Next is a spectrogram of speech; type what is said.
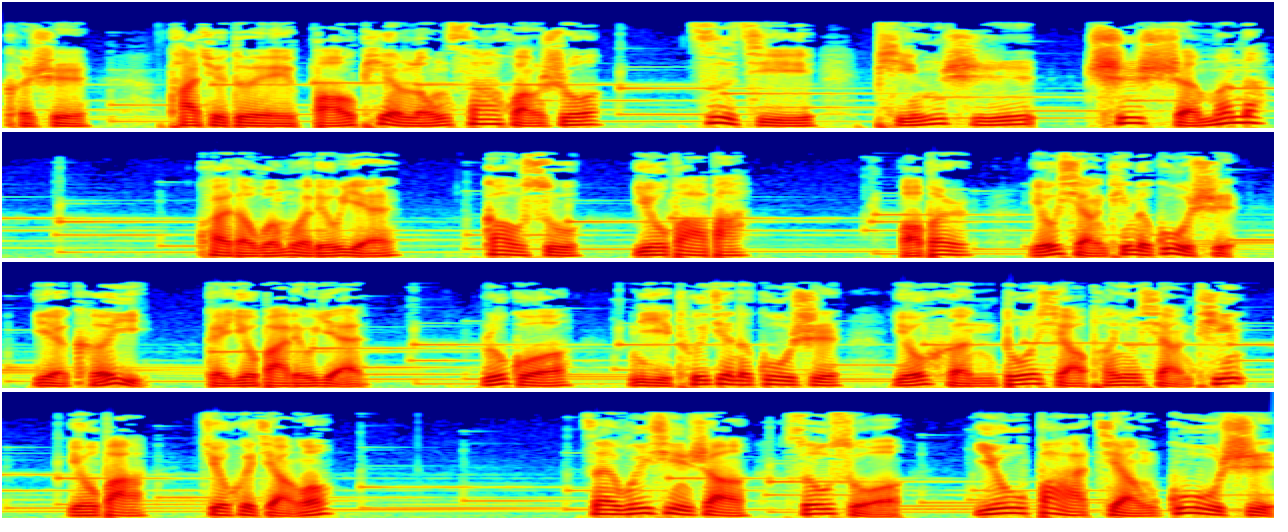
可是，他却对薄片龙撒谎，说自己平时吃什么呢？快到文末留言，告诉优爸吧。宝贝儿，有想听的故事，也可以给优爸留言。如果你推荐的故事有很多小朋友想听，优爸就会讲哦。在微信上搜索“优爸讲故事”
